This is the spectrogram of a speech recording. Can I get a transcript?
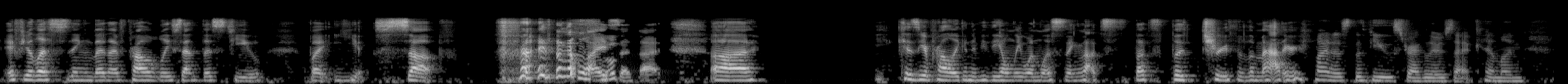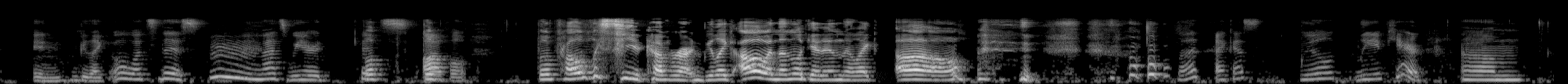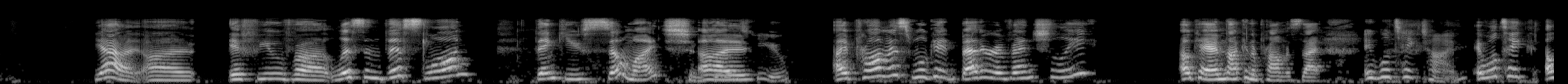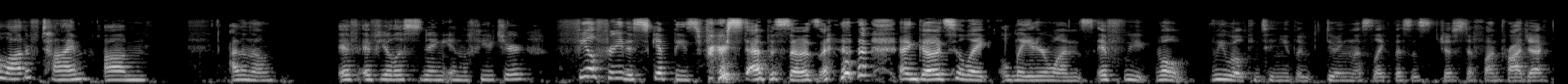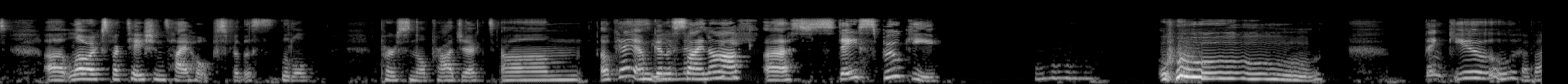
if you're listening, then I've probably sent this to you. But y- sup, I don't know why I said that. Uh, because you're probably going to be the only one listening. That's that's the truth of the matter. Minus the few stragglers that come on and be like, "Oh, what's this? Hmm, that's weird. It's well- awful." They'll probably see your cover art and be like, "Oh," and then they'll get in. and They're like, "Oh." But I guess we'll leave here. um, yeah. Uh, if you've uh, listened this long, thank you so much. Uh, you. I promise we'll get better eventually. Okay, I'm not going to promise that. It will take time. It will take a lot of time. Um, I don't know. If if you're listening in the future, feel free to skip these first episodes and go to like later ones. If we well, we will continue the, doing this. Like this is just a fun project. Uh, low expectations, high hopes for this little personal project. Um, okay, I'm See gonna sign week. off. Uh, stay spooky. Ooh. Thank you. Bye bye.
